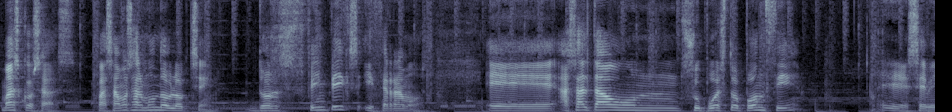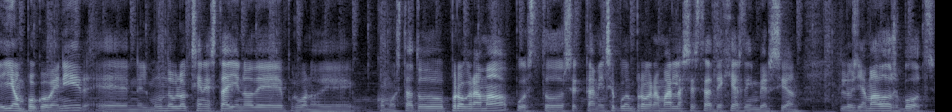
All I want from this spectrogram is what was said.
Más cosas. Pasamos al mundo blockchain. Dos FinPix y cerramos. Eh, ha saltado un supuesto Ponzi eh, se veía un poco venir. En el mundo blockchain está lleno de, pues bueno, de como está todo programado, pues también se pueden programar las estrategias de inversión, los llamados bots.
